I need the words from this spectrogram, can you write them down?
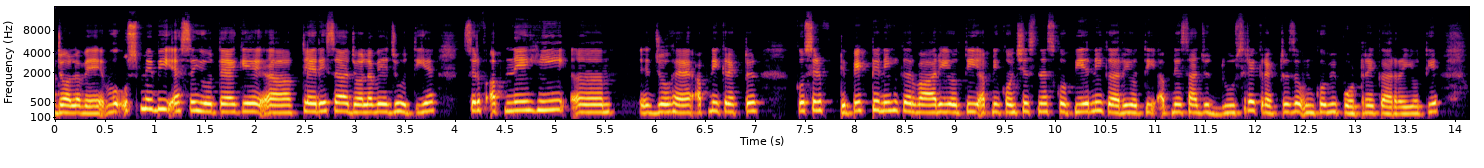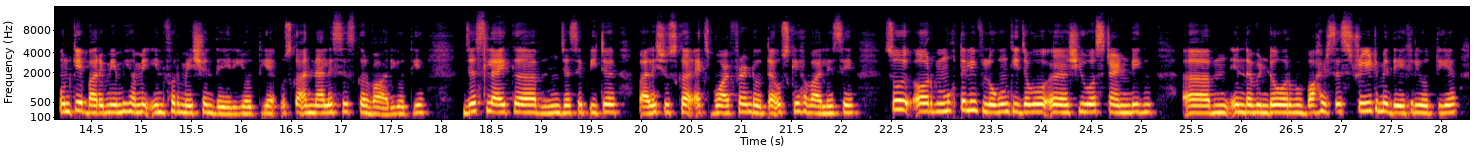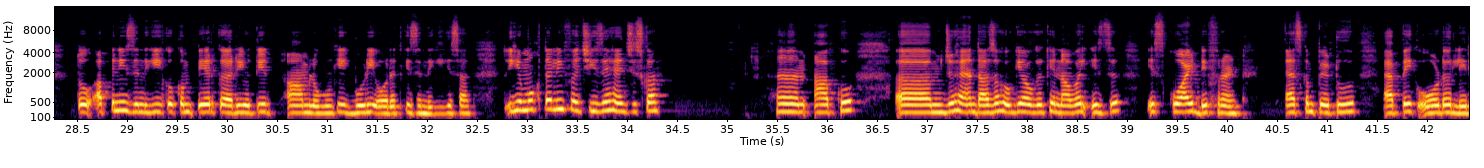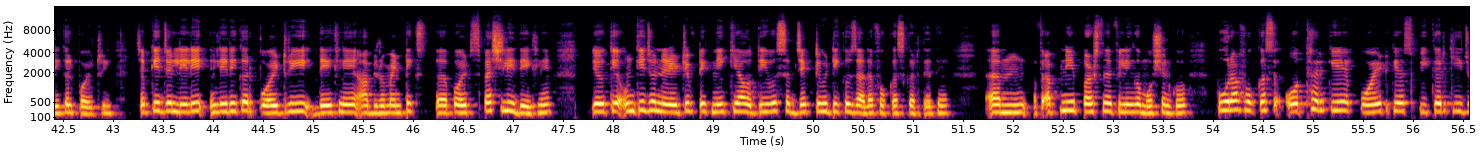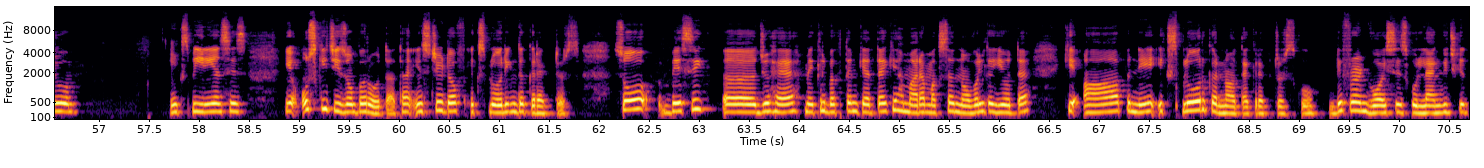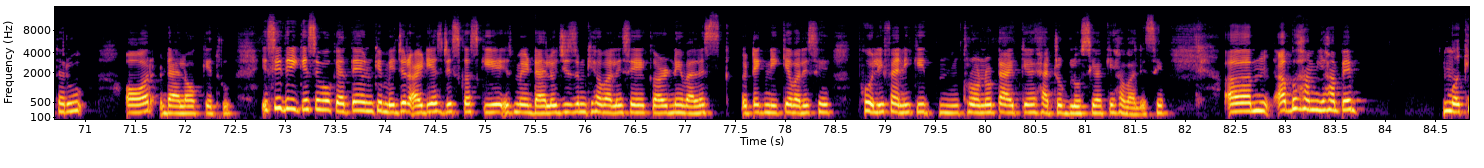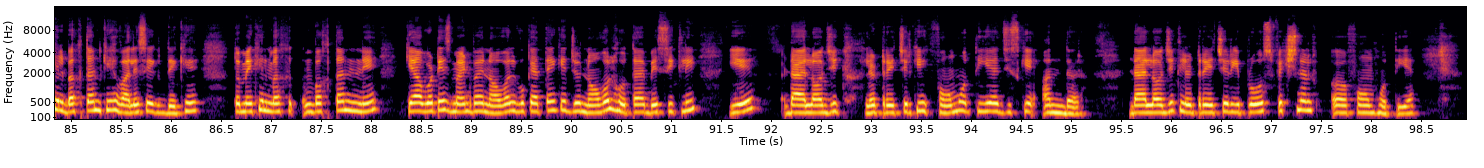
जोलावे वो उसमें भी ऐसे ही होता है कि क्लेरिसा जोलावे जो होती है, सिर्फ़ अपने ही जो है अपनी करेक्टर को सिर्फ़ डिपिक्ट नहीं करवा रही होती अपनी कॉन्शियसनेस को पियर नहीं कर रही होती अपने साथ जो दूसरे करेक्टर्स हैं उनको भी पोर्ट्रे कर रही होती है। उनके बारे में भी हमें इंफॉर्मेशन दे रही होती है उसका एनालिसिस करवा रही होती है। जस्ट लाइक like, जैसे पीटर वालिश उसका एक्स बॉयफ्रेंड होता है उसके हवाले से। सो so, और मुख्तलिफ़ लोगों की जब वो she was standing in the window और वो बाहर से स्ट्रीट में देख रही होती है तो अपनी ज़िंदगी को कंपेयर कर रही होती है आम लोगों की एक बूढ़ी औरत की ज़िंदगी के साथ। तो ये मुख्तलिफ़ चीज़ें हैं जिसका आपको जो है अंदाज़ा हो गया होगा कि novel is is quite different as compare to epic ode और लिरिकल पोइट्री जबकि जो लिरिकल पोइट्री देख लें, आप रोमांटिक पोइट स्पेशली देख लें, क्योंकि उनकी जो नेरेटिव टेक्निक क्या होती है, वो सब्जेक्टिविटी को ज़्यादा फोकस करते थे. अपनी पर्सनल फीलिंग इमोशन को पूरा फोकस ऑथर के पोइट के स्पीकर की जो एक्सपीरियंसेस या उसकी चीज़ों पर होता था instead of exploring the characters so basic जो है, मिकिल बख्तन कहता है कि हमारा मकसद नावल का ये होता है कि आपने एक्सप्लोर करना होता है करेक्टर्स को डिफरेंट वॉइस को लैंग्वेज के थ्रू और डायलॉग के थ्रू इसी तरीके से वो कहते हैं, उनके मेजर आइडियाज़ डिस्कस किए, इसमें डायलॉजिज्म के हवाले से, करने वाले टेक्निक के हवाले से फोली फैनी की क्रोनोटाइप के हेट्रोग्लोसिया के हवाले से. अब हम यहाँ पे मखिल बख्तन के हवाले से देखें तो मखिल बख्तन ने क्या what is meant by novel वो कहते हैं कि जो नावल होता है बेसिकली ये डायलॉजिक लिटरेचर की एक फॉर्म होती है जिसके अंदर डायलॉजिक लिटरेचर ये प्रोज फिक्शनल फॉर्म होती है,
